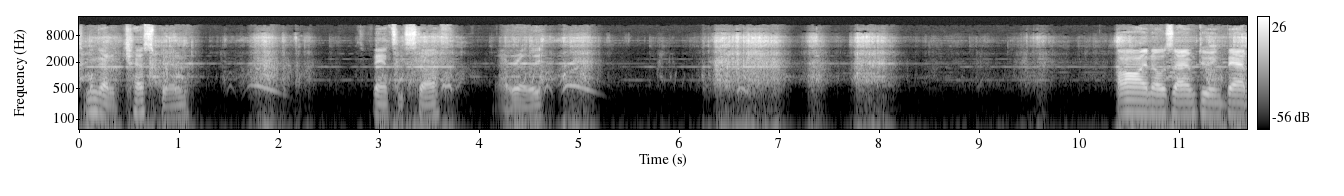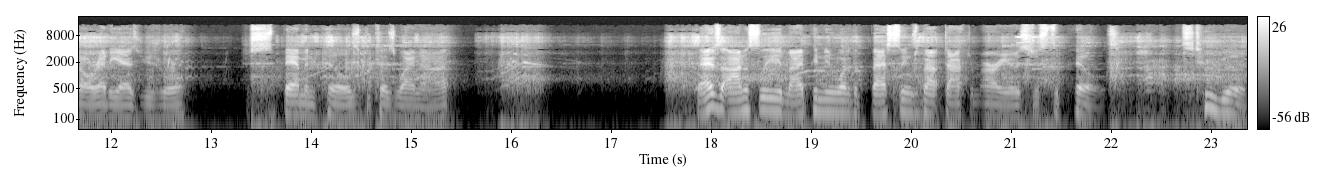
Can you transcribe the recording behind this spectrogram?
Someone got a Chespin. Fancy stuff. Not really. All I know is that I'm doing bad already, as usual. Just spamming pills, because why not? That is honestly, in my opinion, one of the best things about Dr. Mario is just the pills. Too good.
